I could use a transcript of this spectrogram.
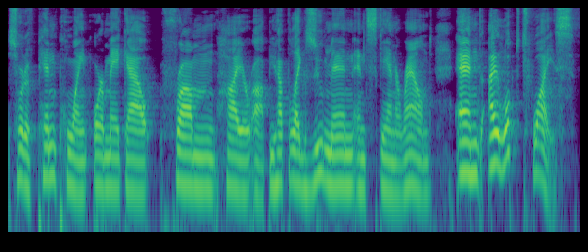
sort of pinpoint or make out from higher up. You have to like zoom in and scan around. And I looked twice.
